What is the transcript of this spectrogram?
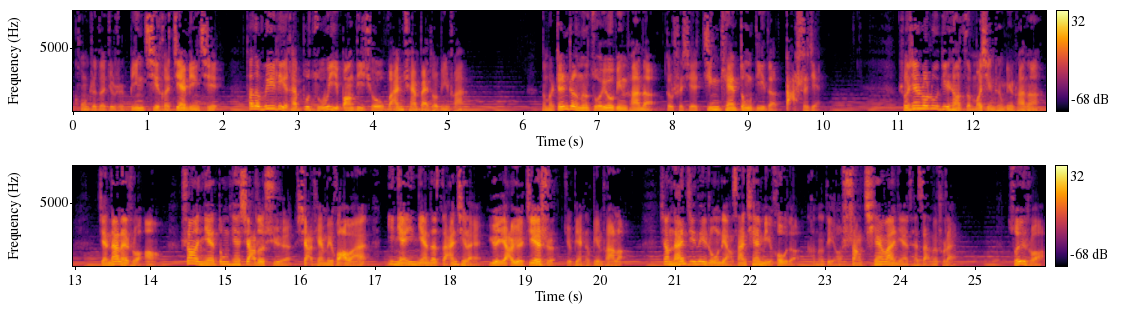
控制的就是冰期和间冰期，它的威力还不足以帮地球完全摆脱冰川。那么，真正能左右冰川的，都是些惊天动地的大事件。首先说陆地上怎么形成冰川呢？简单来说啊。上一年冬天下的雪，夏天没化完，一年一年的攒起来，越压越结实，就变成冰川了。像南极那种两三千米厚的，可能得要上千万年才攒得出来。所以说啊，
